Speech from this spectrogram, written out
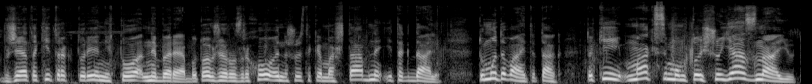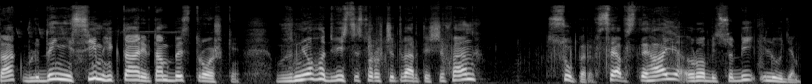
вже такі трактори ніхто не бере, бо той вже розраховує на щось таке масштабне і так далі. Тому давайте так, такий максимум, той, що я знаю, так, в людині 7 гектарів, там без трошки. В нього 244 шифенг. Супер, все встигає, робить собі і людям.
